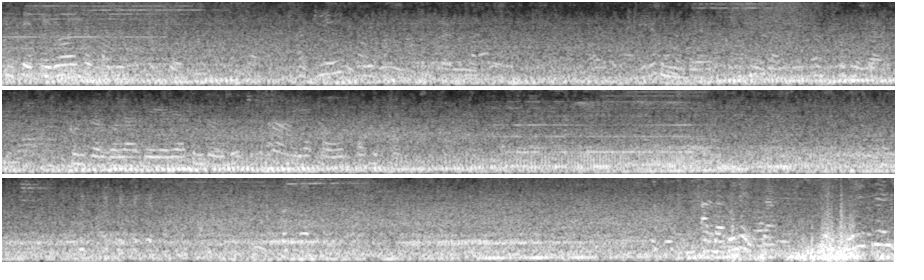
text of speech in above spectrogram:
Y se tiró ese camino porque aquí se me contra la realidad, contra el bus. Ay, acabó el paquete. A la derecha se encuentra el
